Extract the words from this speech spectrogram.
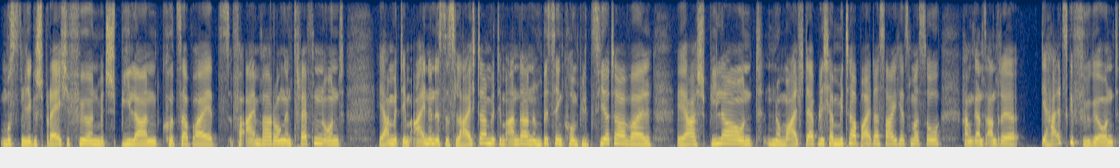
mussten wir Gespräche führen mit Spielern, Kurzarbeitsvereinbarungen treffen. Und ja, mit dem einen ist es leichter, mit dem anderen ein bisschen komplizierter, weil ja, Spieler und normalsterblicher Mitarbeiter, sage ich jetzt mal so, haben ganz andere Gehaltsgefüge. Und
